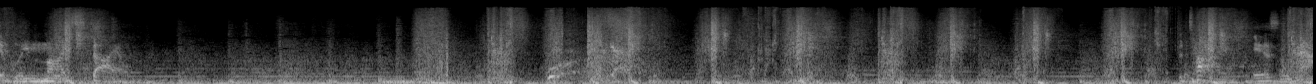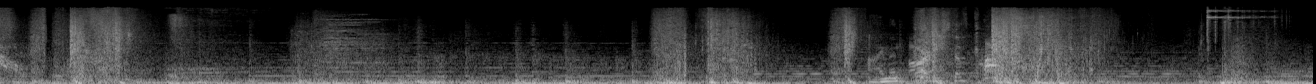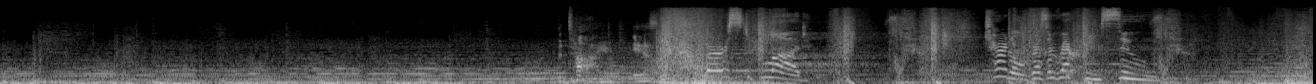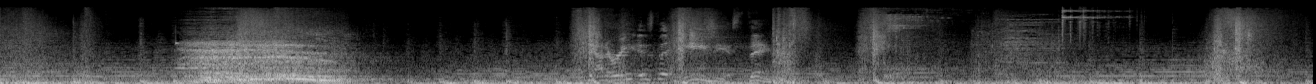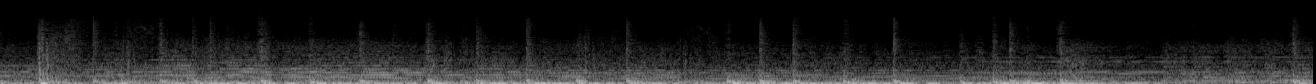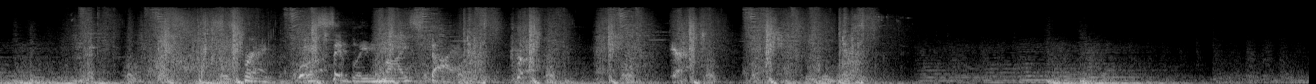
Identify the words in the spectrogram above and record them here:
Simply my style. The time is now! I'm an artist of combat! Turtle resurrecting soon. Shattering is the easiest thing.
